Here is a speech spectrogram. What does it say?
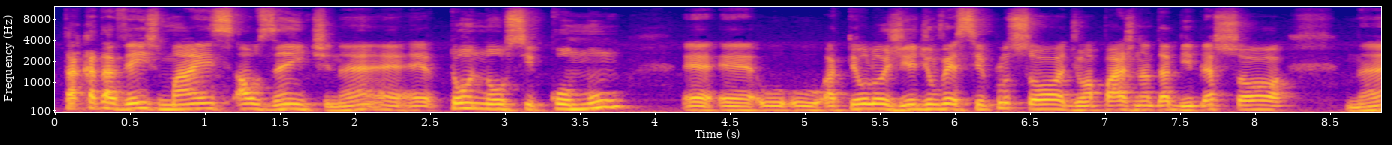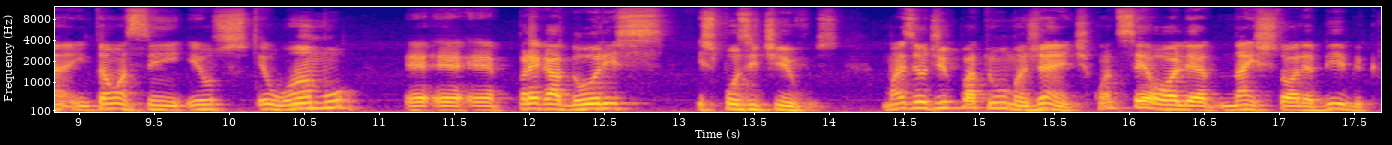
está cada vez mais ausente, né? É, é tornou-se comum é, o, o, a teologia de um versículo só, de uma página da Bíblia só, né? Então, assim, eu, eu amo pregadores expositivos, mas eu digo para a turma, gente, quando você olha na história bíblica,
